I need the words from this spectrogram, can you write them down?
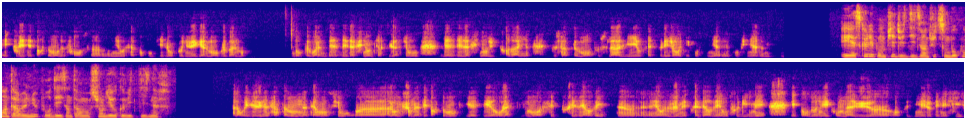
et tous les départements de France, euh, au niveau sapeurs-pompiers, l'ont connu également globalement. Donc euh, voilà, baisse des accidents de circulation, baisse des accidents du travail, tout simplement tout cela lié au fait que les gens étaient confinés à, confinés à domicile. Et est-ce que les pompiers du 10-28 sont beaucoup intervenus pour des interventions liées au Covid-19 alors, il y a eu un certain nombre d'interventions. Euh, alors, nous sommes un département qui a été relativement assez préservé, euh, et je mets préservé entre guillemets, étant donné qu'on a eu, euh, entre guillemets, le bénéfice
